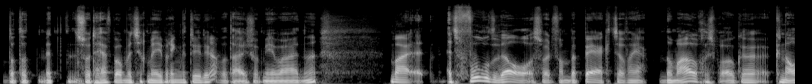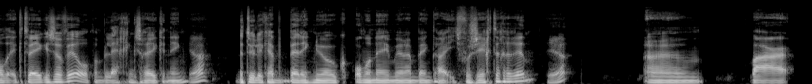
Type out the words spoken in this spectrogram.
dat dat met een soort hefboom met zich meebrengt natuurlijk. Ja. Dat huis wat meer waarde. Maar het- voelde wel een soort van beperkt. Zo van ja, normaal gesproken knalde ik twee keer zoveel op een beleggingsrekening. Ja, Natuurlijk heb, ben ik nu ook ondernemer en ben ik daar iets voorzichtiger in. ja. Ehm, maar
